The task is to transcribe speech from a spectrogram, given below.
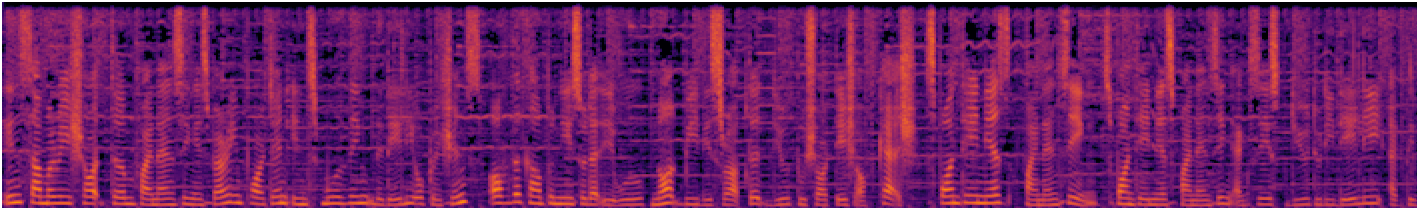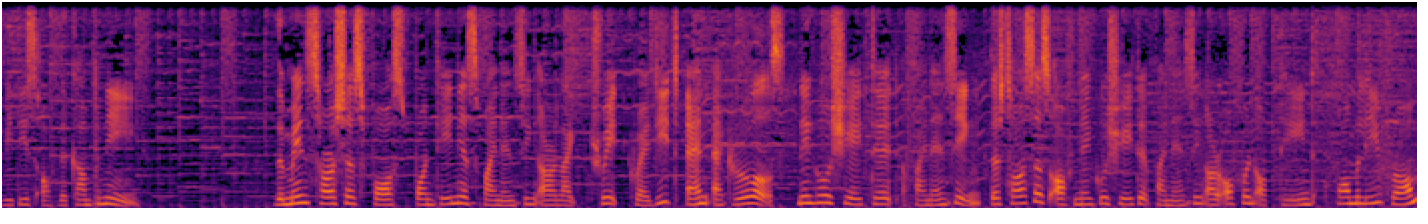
In summary, short-term financing is very important important in smoothing the daily operations of the company so that it will not be disrupted due to shortage of cash. Spontaneous financing. Spontaneous financing exists due to the daily activities of the company. The main sources for spontaneous financing are like trade credit and accruals. Negotiated financing. The sources of negotiated financing are often obtained formally from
